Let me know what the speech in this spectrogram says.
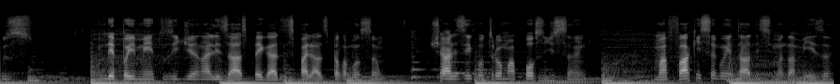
os depoimentos e de analisar as pegadas espalhadas pela mansão, Charles encontrou uma poça de sangue, uma faca ensanguentada em cima da mesa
